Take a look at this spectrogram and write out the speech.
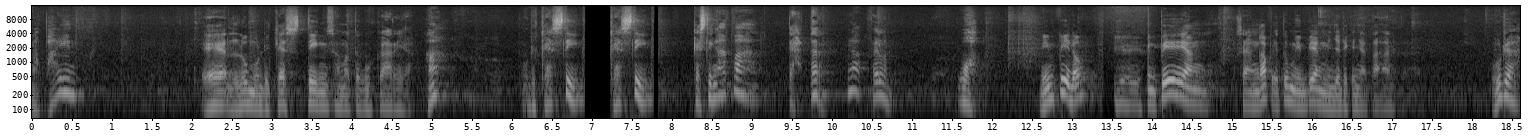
Ngapain? Eh, lu mau di casting sama Teguh Karya. Hah? Mau di casting? Casting? Casting apa? Teater? Enggak, film. Wah, mimpi dong. Iya, iya. Mimpi yang saya anggap itu mimpi yang menjadi kenyataan. Udah,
